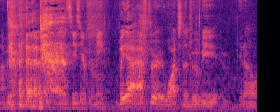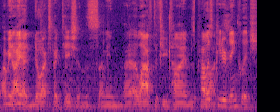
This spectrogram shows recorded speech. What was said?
it's easier for me. But yeah, after watching the movie, you know, I mean, I had no expectations. I mean, I, I laughed a few times. How was Peter Dinklage?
